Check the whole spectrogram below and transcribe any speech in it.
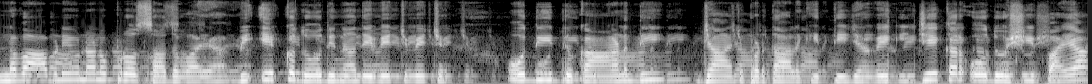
ਨਵਾਬ ਨੇ ਉਹਨਾਂ ਨੂੰ ਭਰੋਸਾ ਦਿਵਾਇਆ ਵੀ ਇੱਕ ਦੋ ਦਿਨਾਂ ਦੇ ਵਿੱਚ ਵਿੱਚ ਉਹਦੀ ਦੁਕਾਨ ਦੀ ਜਾਂਚ ਪੜਤਾਲ ਕੀਤੀ ਜਾਵੇਗੀ। ਜੇਕਰ ਉਹ ਦੋਸ਼ੀ ਪਾਇਆ,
